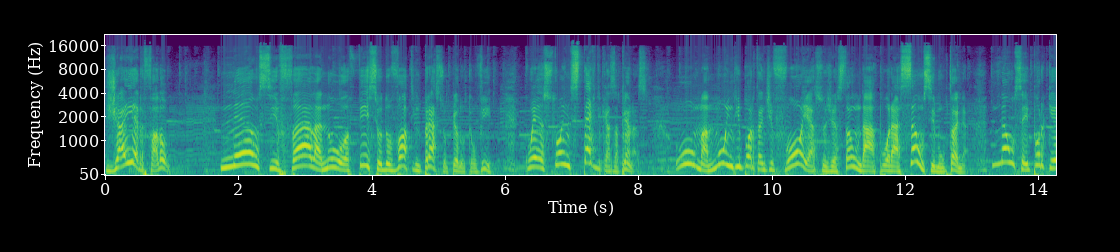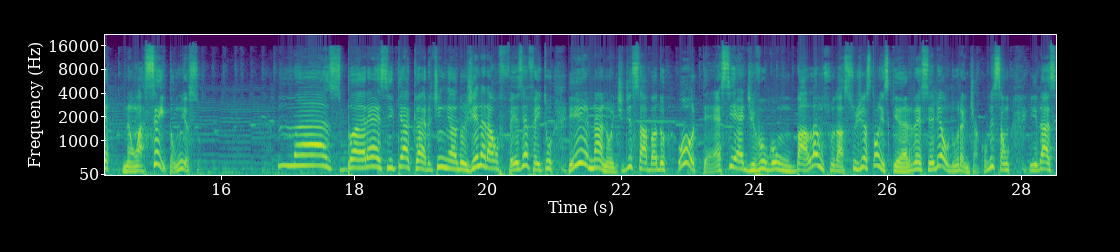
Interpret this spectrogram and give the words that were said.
Jair falou. Não se fala no ofício do voto impresso, pelo que eu vi. Questões técnicas apenas. Uma muito importante foi a sugestão da apuração simultânea. Não sei por que não aceitam isso. Mas parece que a cartinha do general fez efeito e na noite de sábado o TSE divulgou um balanço das sugestões que recebeu durante a comissão e das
